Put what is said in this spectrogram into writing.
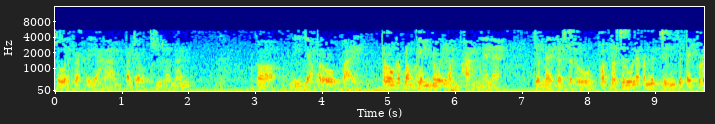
สวยพระกริยาหารปัญจวัคคีย์เหล่านั้น ก็หนีจากพระองค์ไป พระองค์ก็บำเพ็ญโดยลำพังนั่นแหละ จนได้ตรัสรู้พอตรัสรู้แล้วก็นึกถึงจะไปโปร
